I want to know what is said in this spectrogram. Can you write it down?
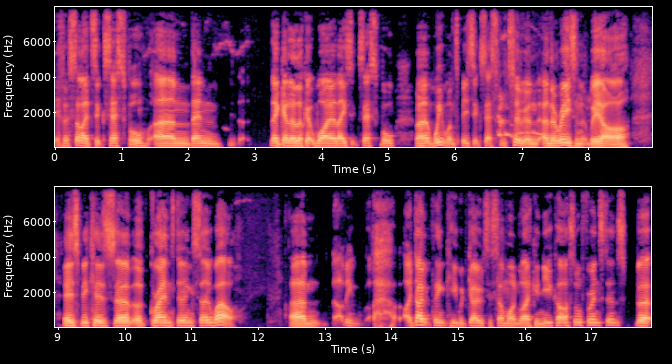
if a side's successful, um, then they're going to look at why are they successful. Uh, we want to be successful too, and and the reason that we are is because uh, Graham's doing so well. Um, I mean, I don't think he would go to someone like a Newcastle, for instance, but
